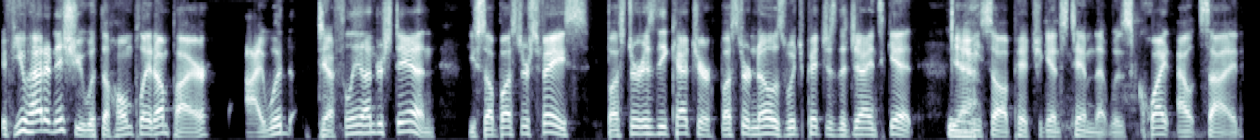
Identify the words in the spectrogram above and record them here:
if you had an issue with the home plate umpire, I would definitely understand. You saw Buster's face. Buster is the catcher. Buster knows which pitches the Giants get. Yeah, he saw a pitch against him that was quite outside.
